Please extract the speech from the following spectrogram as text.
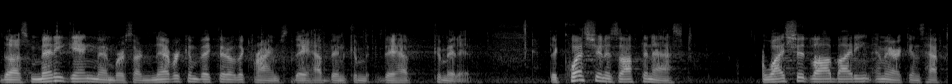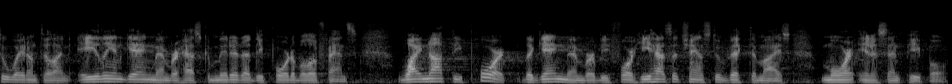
Thus, many gang members are never convicted of the crimes they have, been they have committed. The question is often asked, why should law abiding Americans have to wait until an alien gang member has committed a deportable offense? Why not deport the gang member before he has a chance to victimize more innocent people?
